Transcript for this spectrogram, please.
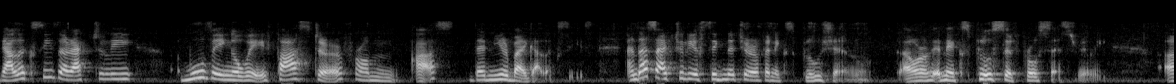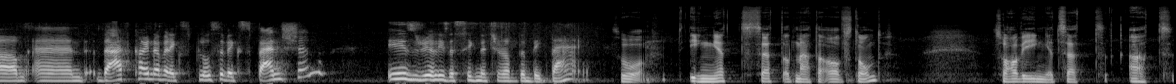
galaxies are actually moving away faster from us than nearby galaxies. And that's actually a signature of an explosion or an explosive process, really. Um, and that kind of an explosive expansion is really the signature of the Big Bang. Så inget sätt att mäta avstånd. Så har vi inget sätt att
